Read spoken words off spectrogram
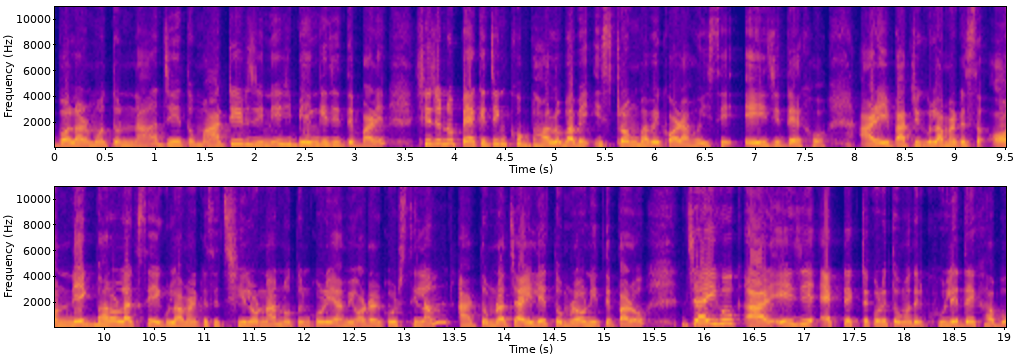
বলার মতন না। যেহেতু মাটির জিনিস ভেঙে যেতে পারে, সেজন্য প্যাকেজিং খুব ভালোভাবে স্ট্রংভাবে করা হয়েছে। এই যে দেখো, আর এই বাটিগুলো আমার কাছে অনেক ভালো লাগছে, এগুলো আমার কাছে ছিল না, নতুন করে আমি অর্ডার করছিলাম, আর তোমরা চাইলে তোমরাও নিতে পারো। যাই হোক, আর এই যে একটা একটা করে তোমাদের খুলে দেখাবো,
